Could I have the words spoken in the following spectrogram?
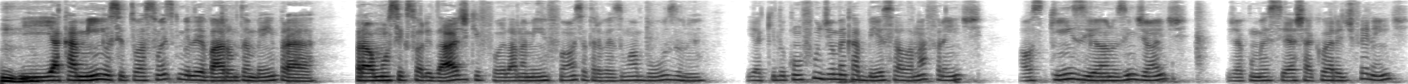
Uhum. E a caminho, situações que me levaram também para para homossexualidade, que foi lá na minha infância, através de um abuso, né? E aquilo confundiu minha cabeça lá na frente. Aos 15 anos em diante, já comecei a achar que eu era diferente,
